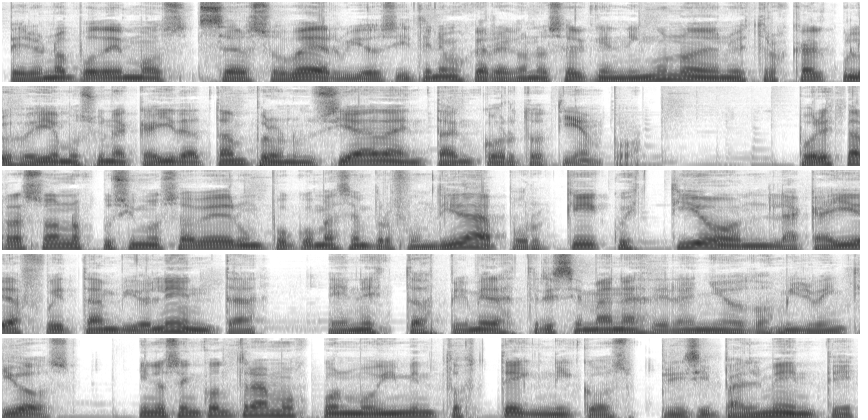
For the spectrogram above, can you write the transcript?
Pero no podemos ser soberbios y tenemos que reconocer que en ninguno de nuestros cálculos veíamos una caída tan pronunciada en tan corto tiempo. Por esta razón nos pusimos a ver un poco más en profundidad por qué cuestión la caída fue tan violenta en estas primeras tres semanas del año 2022. Y nos encontramos con movimientos técnicos principalmente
